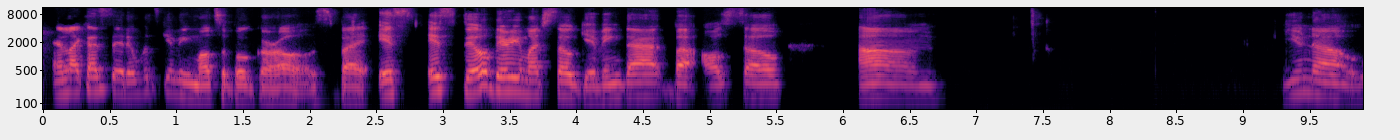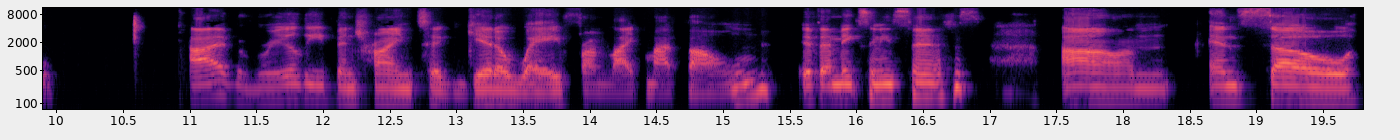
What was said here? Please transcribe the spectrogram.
and like I said, it was giving multiple girls, but it's it's still very much so giving that, but also um you know, I've really been trying to get away from like my phone, if that makes any sense. Um, and so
